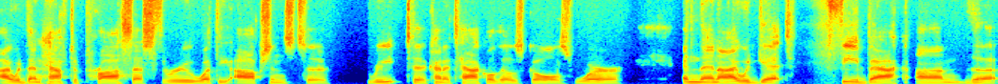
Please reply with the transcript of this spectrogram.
I would then have to process through what the options to re to kind of tackle those goals were. And then I would get feedback on the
